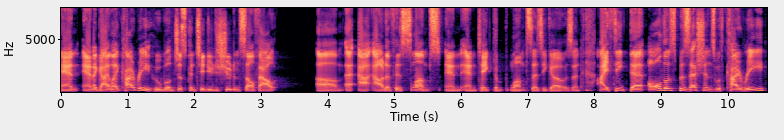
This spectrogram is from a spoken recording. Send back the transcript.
and and a guy like Kyrie who will just continue to shoot himself out um out of his slumps and and take the lumps as he goes. And I think that all those possessions with Kyrie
